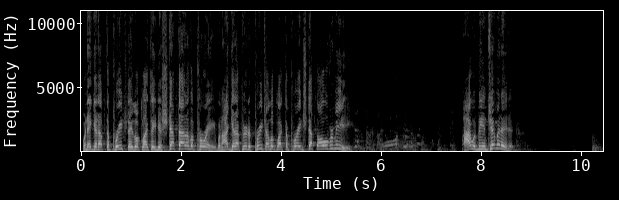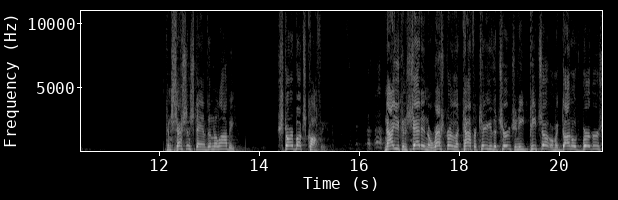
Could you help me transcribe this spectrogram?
When they get up to preach, they look like they just stepped out of a parade. When I get up here to preach, I look like the parade stepped all over me. I would be intimidated. Concession stands in the lobby, Starbucks coffee. Now you can sit in the restaurant or the cafeteria of the church and eat pizza or McDonald's burgers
